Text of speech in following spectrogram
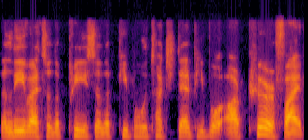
the Levites or the priests or the people who touch dead people are purified,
